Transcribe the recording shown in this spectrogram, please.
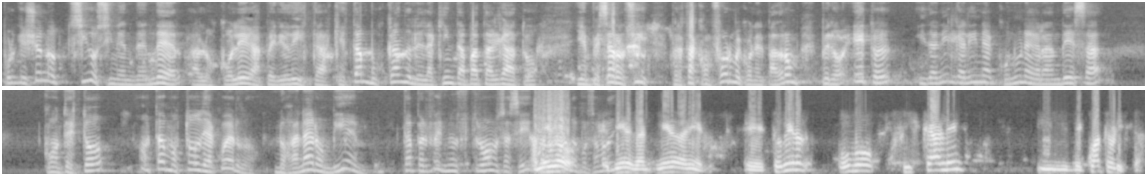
porque yo no sigo sin entender a los colegas periodistas que están buscándole la quinta pata al gato y empezaron, sí, pero estás conforme con el padrón, pero esto, y Daniel Galina con una grandeza contestó, no, estamos todos de acuerdo, nos ganaron bien, está perfecto, nosotros vamos a seguir. Amigo, por Daniel, Daniel, eh, tuvieron, hubo fiscales y de cuatro listas.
